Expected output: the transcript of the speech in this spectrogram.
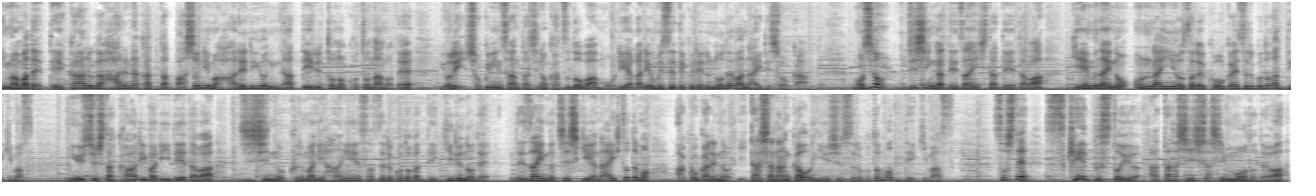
今までデカールが貼れなかった場所にも貼れるようになっているとのことなのでより職人さんたちの活動は盛り上がりを見せてくれるのではないでしょうか。もちろん自身がデザインしたデータはゲーム内のオンライン要素で公開することができます。入手したカーリバリーデータは自身の車に反映させることができるのでデザインの知識がない人でも憧れのいた車なんかを入手することもできます。そしてスケープスという新しい写真モードでは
